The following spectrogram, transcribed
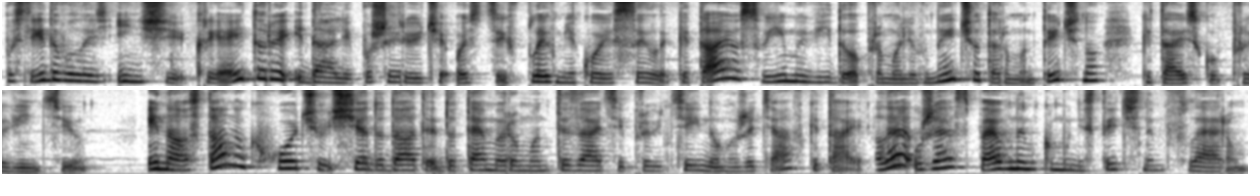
послідували й інші креатори і далі поширюючи ось цей вплив м'якої сили Китаю своїми відео про мальовничу та романтичну китайську провінцію. І наостанок хочу ще додати до теми романтизації провінційного життя в Китаї, але уже з певним комуністичним флером.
